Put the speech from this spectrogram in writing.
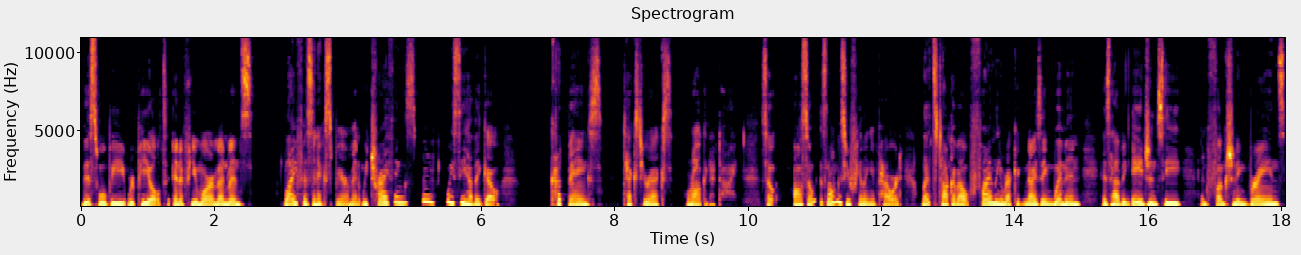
this will be repealed in a few more amendments. Life is an experiment. We try things, mm, we see how they go. Cut bangs, text your ex, we're all gonna die. So also, as long as you're feeling empowered, let's talk about finally recognizing women as having agency and functioning brains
